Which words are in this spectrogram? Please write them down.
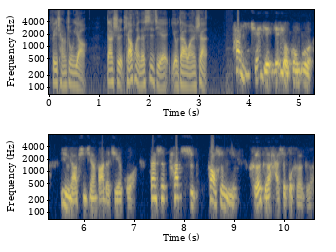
非常重要。”但是条款的细节有待完善。他以前也也有公布疫苗批签发的结果，但是他是告诉你合格还是不合格。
